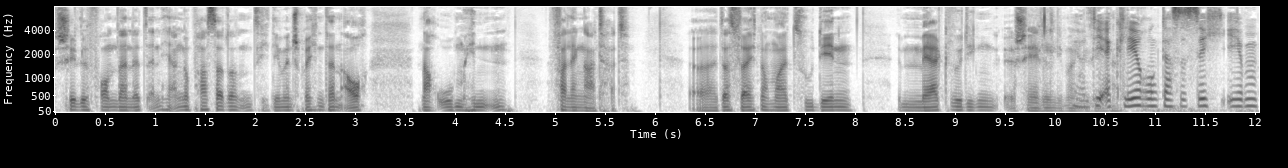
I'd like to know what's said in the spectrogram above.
Schädelform dann letztendlich angepasst hat und sich dementsprechend dann auch nach oben hinten verlängert hat. Äh, das vielleicht nochmal zu den merkwürdigen äh, Schädeln, die man ja, gesehen Die Erklärung, hat. dass es sich eben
